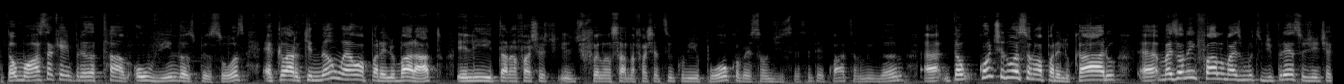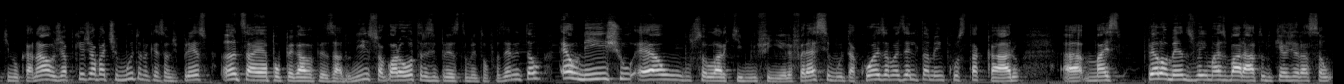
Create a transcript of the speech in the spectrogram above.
Então mostra que a empresa está ouvindo as pessoas. É claro que não é um aparelho barato, ele está na faixa, foi lançado na faixa de 5 mil e pouco, a versão de 64, se eu não me engano. Uh, então continua sendo um aparelho caro, uh, mas eu nem falo mais muito de preço, gente, aqui no canal, já porque já bati muito na questão de preço. Antes a Apple pegava pesado nisso, agora outras empresas também estão fazendo. Então é um nicho, é um celular que, enfim, ele oferece muita coisa, mas ele também custa caro, uh, mas pelo menos vem mais barato do que a geração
